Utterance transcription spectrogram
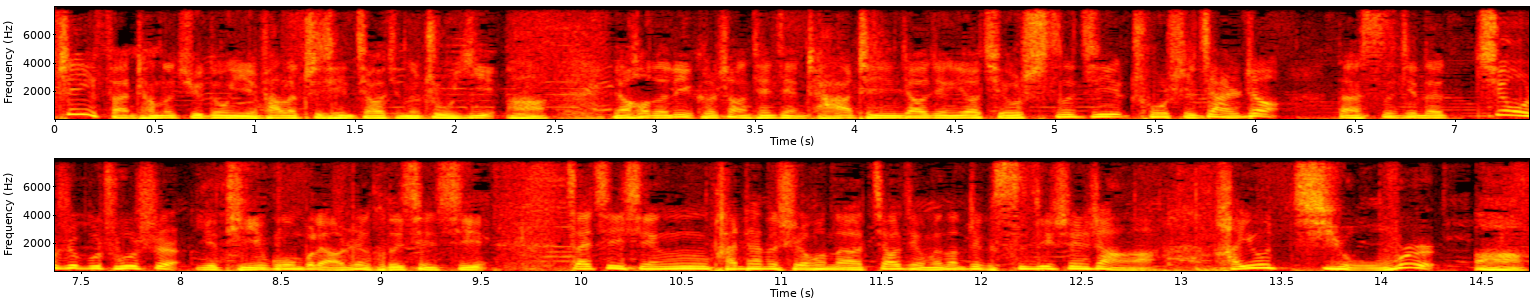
这一反常的举动引发了执勤交警的注意啊，然后呢立刻上前检查，执勤交警要求司机出示驾驶证。但司机呢，就是不出示，也提供不了任何的信息。在进行盘查的时候呢，交警闻到这个司机身上啊还有酒味儿啊，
